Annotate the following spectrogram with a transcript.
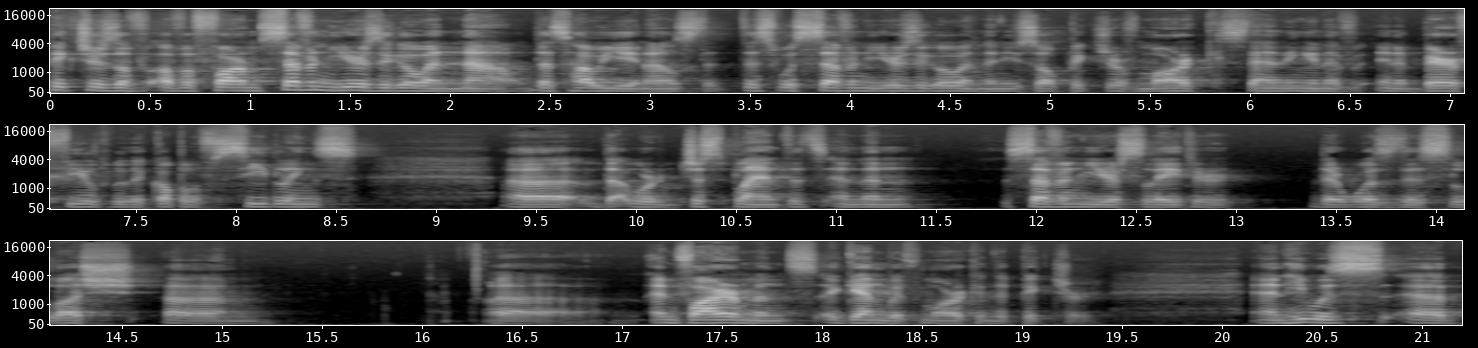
pictures of, of a farm seven years ago and now. That's how he announced it. This was seven years ago, and then you saw a picture of Mark standing in a in a bare field with a couple of seedlings uh, that were just planted, and then seven years later, there was this lush. Um, uh, environment again with Mark in the picture, and he was uh,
